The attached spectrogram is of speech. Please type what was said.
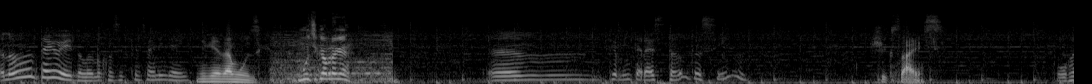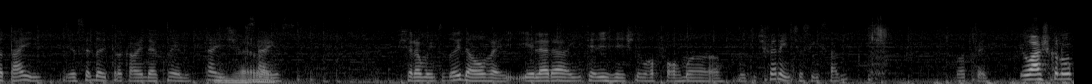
Eu não tenho ídolo, eu não consigo pensar em ninguém. Ninguém da música. Música pra quê? Hum, que eu me interessa tanto assim. Chico Science. Porra, tá aí. Ia ser doido trocar uma ideia com ele. Tá aí, É, Chico véi. Science. Bicho Era muito doidão, velho. E ele era inteligente de uma forma muito diferente, assim, sabe? Bota fé. Eu acho que eu não.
